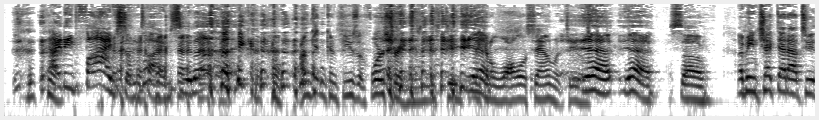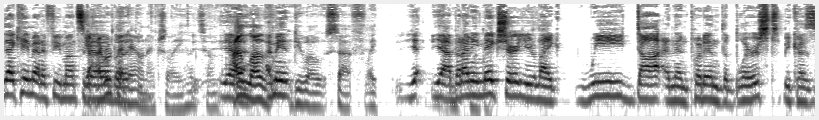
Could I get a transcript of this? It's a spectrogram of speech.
I need five sometimes, you know? Like, I'm getting confused with four strings. And this dude's Yeah. making a wall of sound with two. yeah, yeah. So, I mean, check that out too. That came out a few months ago. Yeah, I wrote but, that down actually. That's, um, Yeah, I love I mean- duo stuff. Like, Yeah, yeah, but I mean, make sure you're like, we dot and then put in the blurst because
